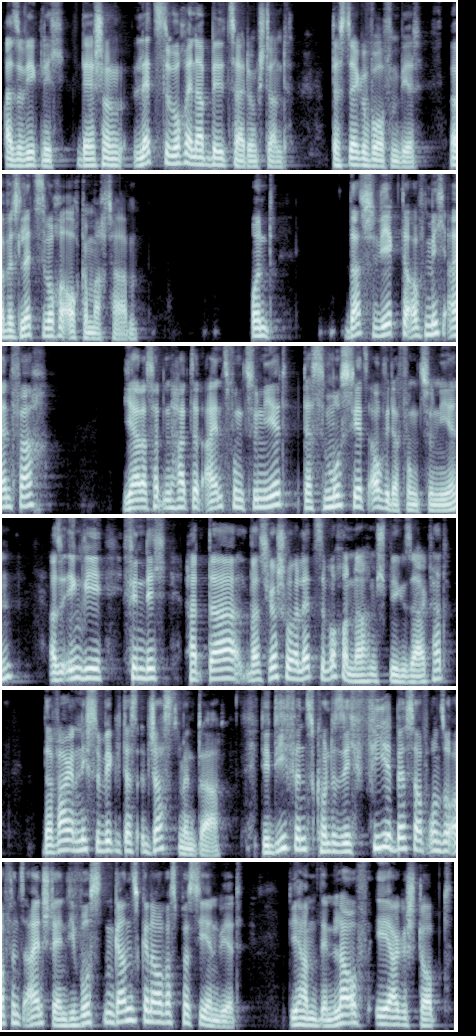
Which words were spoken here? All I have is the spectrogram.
also wirklich, der schon letzte Woche in der Bildzeitung stand, dass der geworfen wird. Weil wir es letzte Woche auch gemacht haben. Und das wirkte auf mich einfach ja, das hat in Halbzeit 1 funktioniert, das muss jetzt auch wieder funktionieren. Also irgendwie, finde ich, hat da, was Joshua letzte Woche nach dem Spiel gesagt hat, da war nicht so wirklich das Adjustment da. Die Defense konnte sich viel besser auf unsere Offense einstellen. Die wussten ganz genau, was passieren wird. Die haben den Lauf eher gestoppt.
